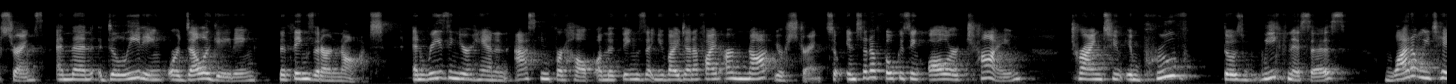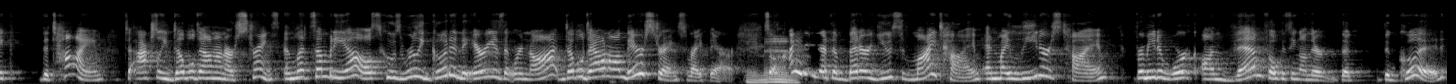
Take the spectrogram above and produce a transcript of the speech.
strengths and then deleting or delegating the things that are not and raising your hand and asking for help on the things that you've identified are not your strength. So instead of focusing all our time trying to improve those weaknesses, why don't we take the time to actually double down on our strengths and let somebody else who's really good in the areas that we're not double down on their strengths right there. Amen. So I think that's a better use of my time and my leaders' time for me to work on them focusing on their the the good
